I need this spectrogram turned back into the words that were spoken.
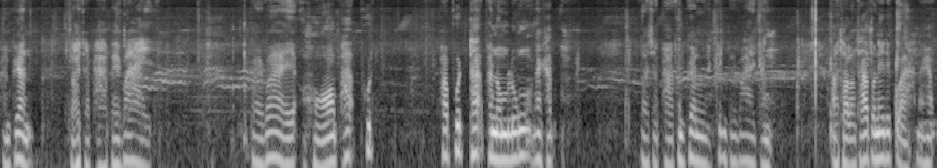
เพื่อนๆเราจะพาไปไหว้ไปไหว้หอพระพุทธพระพุทธพนมลุงนะครับ เราจะพาเพื่อนๆขึ้นไปไหว้กันเอาถอดรองเท้าตัวนี้ดีกว่านะครับ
